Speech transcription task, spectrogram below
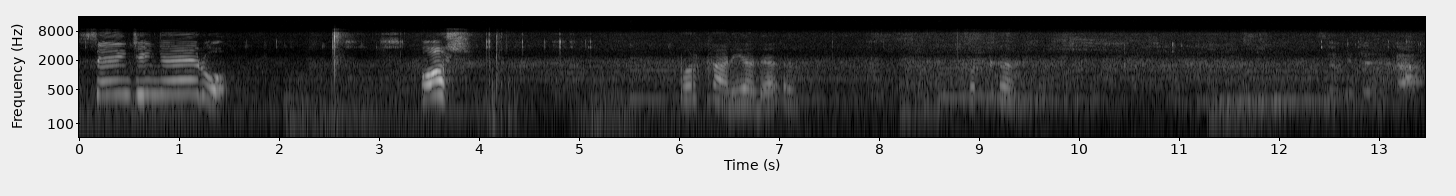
sem dinheiro. Poxa. Porcaria dela. Porcaria. Você é muito educado.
